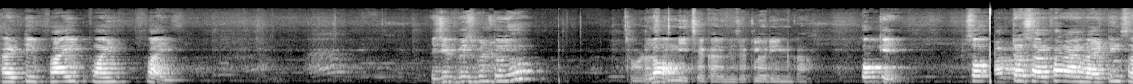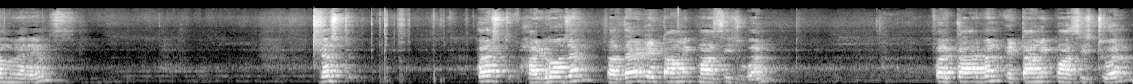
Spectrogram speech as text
35.5. Is it visible to you थोड़ा नीचे कर दीजिए क्लोरीन का okay so after sulphur I am writing somewhere else just first hydrogen for that atomic mass is one for carbon atomic mass is twelve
